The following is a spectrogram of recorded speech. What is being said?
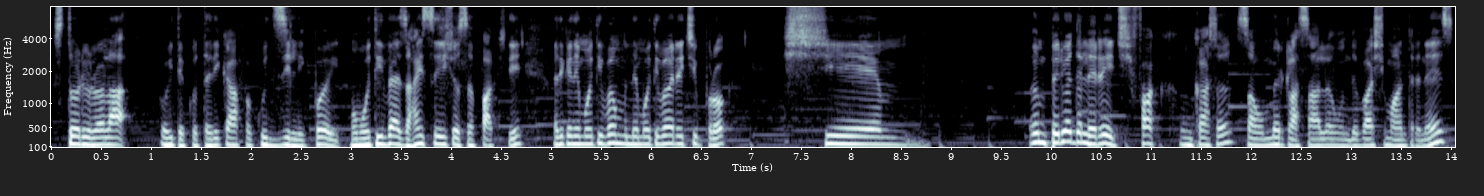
story-ul ăla uite, Cotărica a făcut zilnic, băi, mă motivează, hai să ieși și eu să fac, știi? Adică ne motivăm, ne motivăm reciproc și în perioadele reci fac în casă sau merg la sală undeva și mă antrenez.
